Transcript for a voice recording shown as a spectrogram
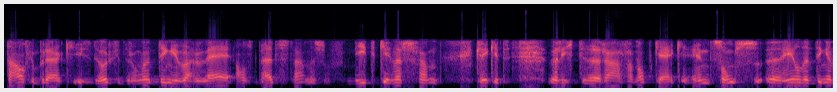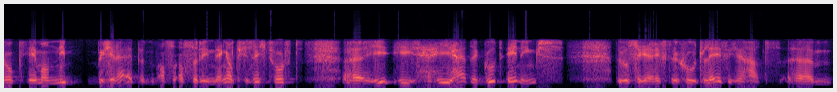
taalgebruik is doorgedrongen. Dingen waar wij als buitenstaanders of niet-kenners van cricket wellicht raar van opkijken. En soms heel de dingen ook helemaal niet begrijpen. Als, als er in Engeland gezegd wordt, he, he, he, had a good innings, zeggen, hij heeft een goed leven gehad. Um,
